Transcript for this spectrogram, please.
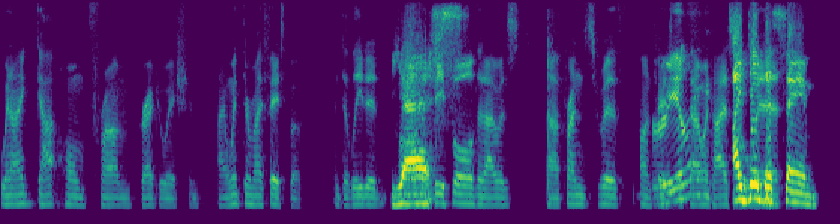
when I got home from graduation, I went through my Facebook and deleted all the people that I was uh, friends with on Facebook Really? that I went to high school I did the same.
